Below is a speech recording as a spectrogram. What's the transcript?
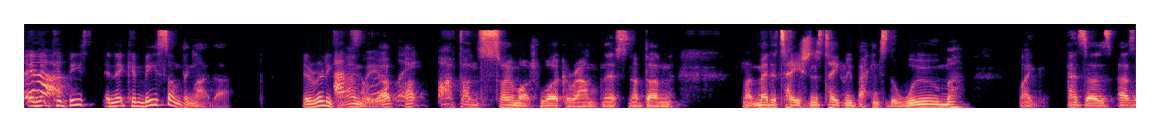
and yeah. it could be and it can be something like that. It really can Absolutely. be. I've, I've, I've done so much work around this and I've done like meditations take me back into the womb. Like as as as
